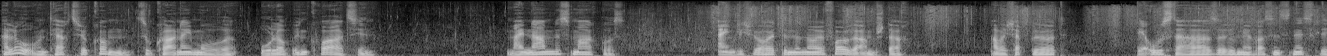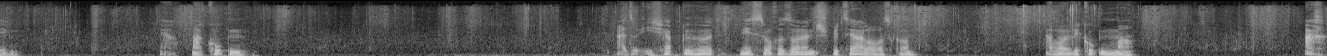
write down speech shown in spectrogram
Hallo und herzlich willkommen zu Quana Imore, Urlaub in Kroatien. Mein Name ist Markus. Eigentlich wäre heute eine neue Folge am Start. Aber ich habe gehört, der Osterhase will mir was ins Nest legen. Ja, mal gucken. Also ich habe gehört, nächste Woche soll ein Spezial rauskommen. Aber wir gucken mal. Ach,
